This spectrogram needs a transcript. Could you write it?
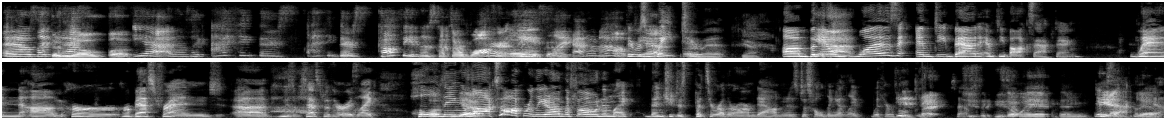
and I was like, That we all love. yeah, and I was like, I think there's, I think there's coffee in those cups or water at Oh, least. okay. Like, I don't know. There was Yeah. weight to it. Yeah. Um, but Yeah. there was empty, bad, empty box acting when um her her best friend uh who's obsessed with her is like holding Oh, a box awkwardly on the phone and like then she just puts her other arm down and is just holding it like with her pinky. Right. So She's like, these don't weigh anything. exactly, Yeah. yeah.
